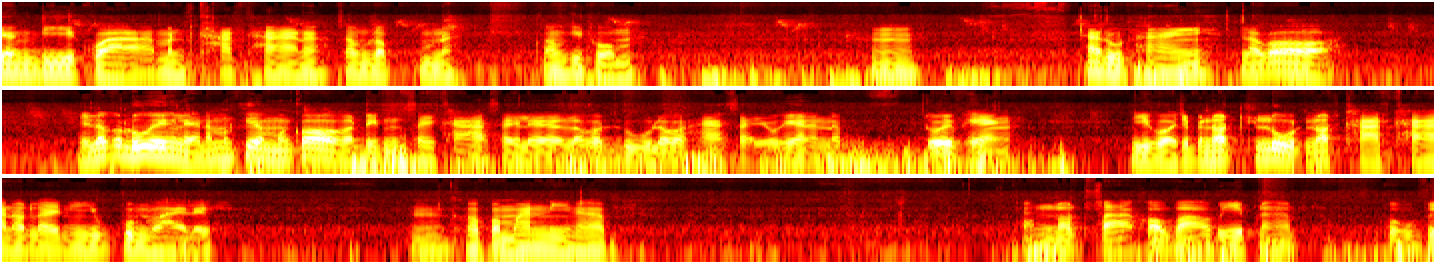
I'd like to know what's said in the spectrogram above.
ยังดีกว่ามันขาดคานะสำหรับผมนะความคิดผม อืม ถ้าหลุดหายแล้วก็เดี๋ยวเราก็รู้เองแหละน้ำมันเครื่องมันก็กระเด็นใส่ขาใส่อะไรแล้วเราก็ดูแล้วก็หาใส่เอาแค่นั้นนะโดยแพง ดีกว่าจะเป็นน็อตรูดน็อตขาดคาน็อตอะไรนี้วุ่นวายเลยอืมก็ประมาณนี้นะครับกันน็อตฝาข้อบาล์วเวฟนะครับพวกเว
